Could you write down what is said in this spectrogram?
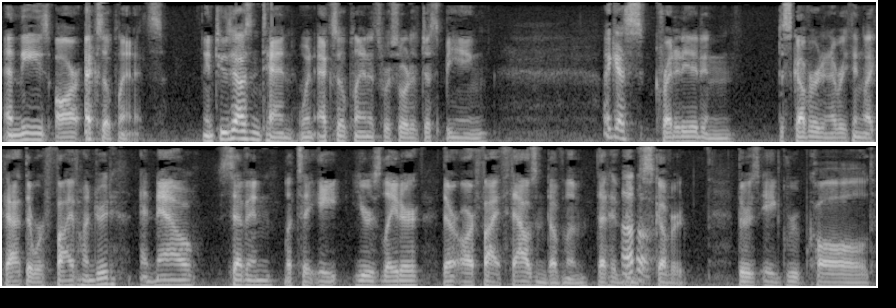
And these are exoplanets. In 2010, when exoplanets were sort of just being, I guess, credited and discovered and everything like that, there were 500. And now, seven, let's say eight years later, there are 5,000 of them that have been Oh. discovered. There's a group called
